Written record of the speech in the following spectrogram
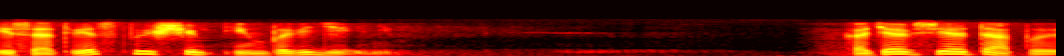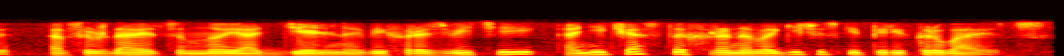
и соответствующим им поведением. Хотя все этапы обсуждаются мной отдельно в их развитии, они часто хронологически перекрываются.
